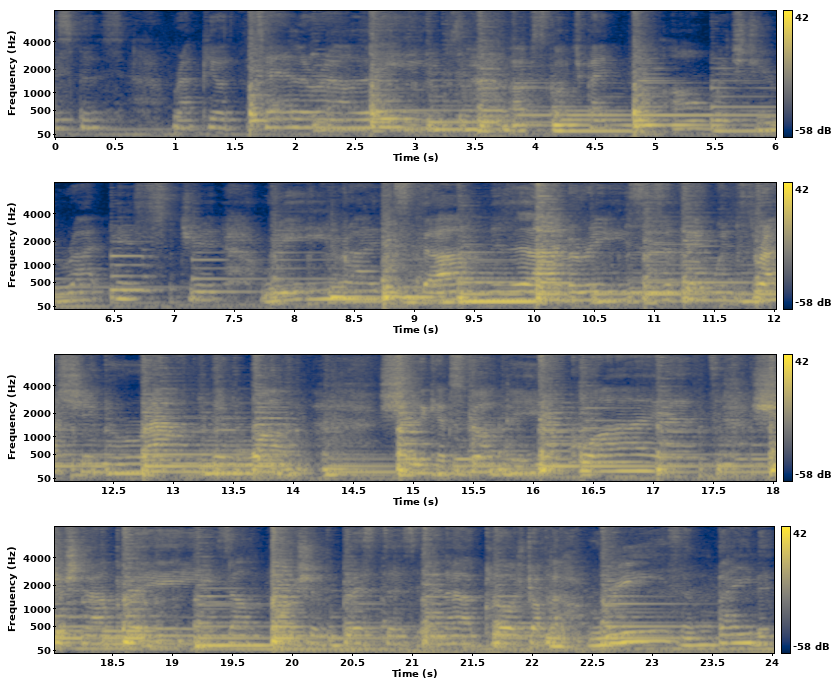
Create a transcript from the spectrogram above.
whispers. Wrap your tail around leaves of scotch paper on which to write history. Rewrite stuff in libraries as a thing went thrashing around in one. Should have kept Scorpio quiet. Shush now, please. Unpunctured blisters in her claws. Drop the reason, baby.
